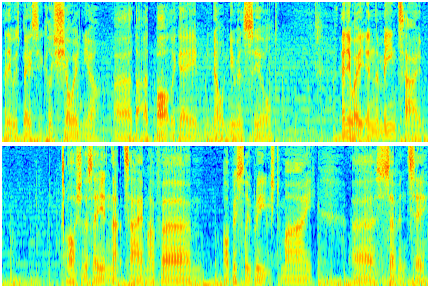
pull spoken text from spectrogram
and it was basically showing you uh, that I'd bought the game, you know, new and sealed. Anyway, in the meantime, or should I say in that time, I've um, obviously reached my uh, 70,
